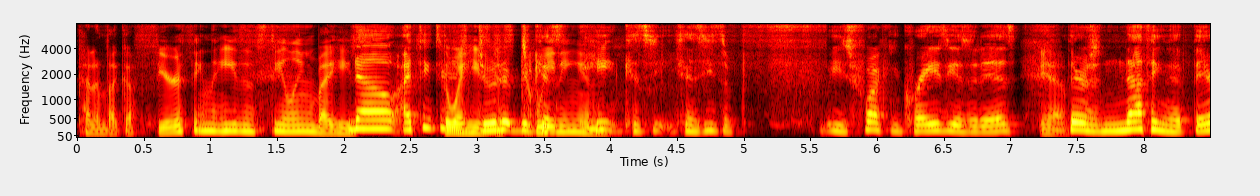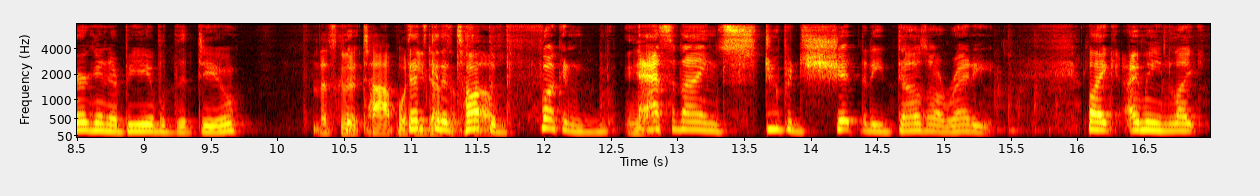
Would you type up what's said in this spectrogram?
kind of like a fear thing that he's instilling But he's No, I think the way just he's doing it because tweeting and- he because because he's a f- he's fucking crazy as it is. Yeah. There's nothing that they're gonna be able to do that's going to top what that's he does gonna top himself. the fucking asinine stupid shit that he does already. Like I mean, like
